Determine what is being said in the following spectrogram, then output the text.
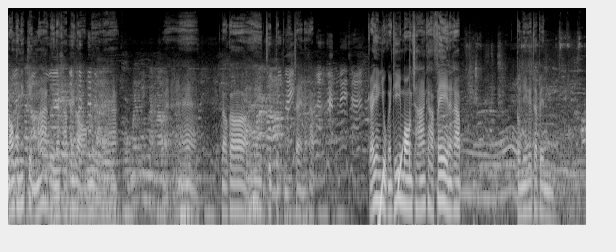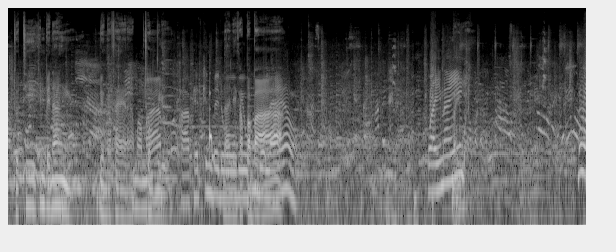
น้องคนนี้เก่งมากเลยนะครับ ไม่ร้องเลยนะฮะแล้วก็ให้ทิปเป็นกำลังใจนะครับก็ยังอยู่กันที่มองช้างคาเฟ่นะครับตรงนี้ก็จะเป็นจุดที่ขึ้นไปนั่ง ดื่มกาแฟนะครับมาชมามวิว พาเพชรขึ้นไปดูได้เลยครับวิวป๊าข้างบนป๊าแล้วไหวไหมไม่ไหว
